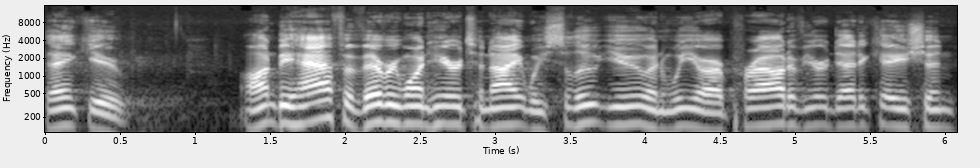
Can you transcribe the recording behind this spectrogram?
Thank you. On behalf of everyone here tonight, we salute you and we are proud of your dedication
